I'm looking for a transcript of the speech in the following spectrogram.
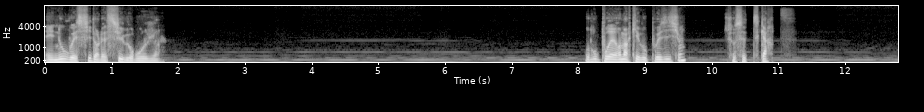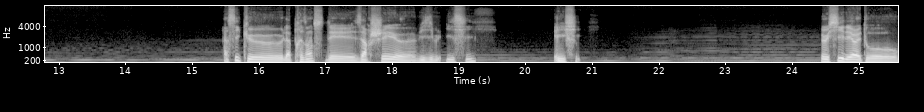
Et nous voici dans la cible rouge. Vous pourrez remarquer vos positions sur cette carte, ainsi que la présence des archers euh, visibles ici et ici. Celui-ci d'ailleurs est au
